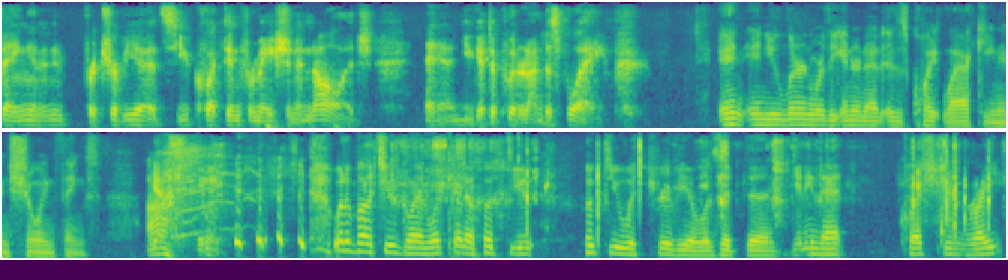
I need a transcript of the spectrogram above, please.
thing, and for trivia, it's you collect information and knowledge, and you get to put it on display. And and you learn where the internet is quite lacking in showing things. Uh, Yes. what about you, Glenn? What kind of hooked you hooked you with trivia? Was it uh, getting that question right?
